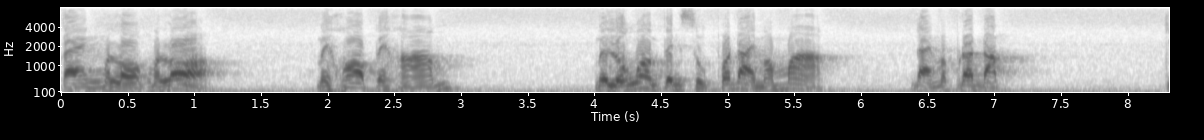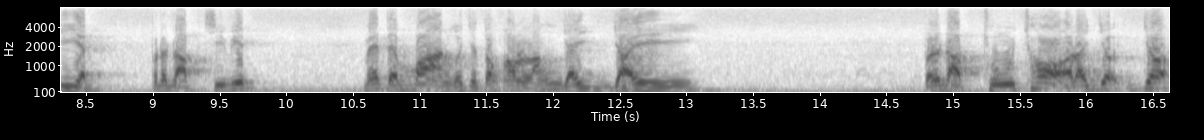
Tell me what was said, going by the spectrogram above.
แต่งมาหลอกมาล่อ ไม่หอบไม่หาม ไม่หลงว่ามันเป็นสุขเพราะได้มามาก ได้มาประดับเกียรติประดับชีวิต แม้แต่บ้านก็จะต้องเอาหลังใหญ่ ๆ ประดับชูช่ออะไรเยอะ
